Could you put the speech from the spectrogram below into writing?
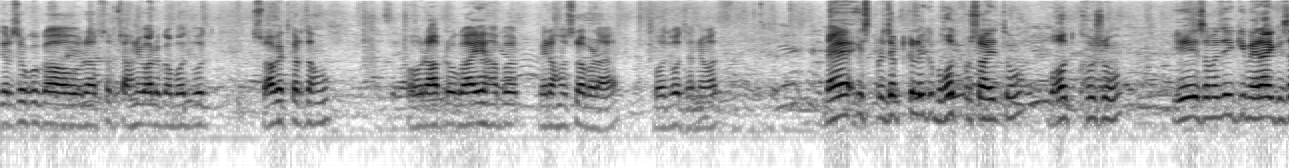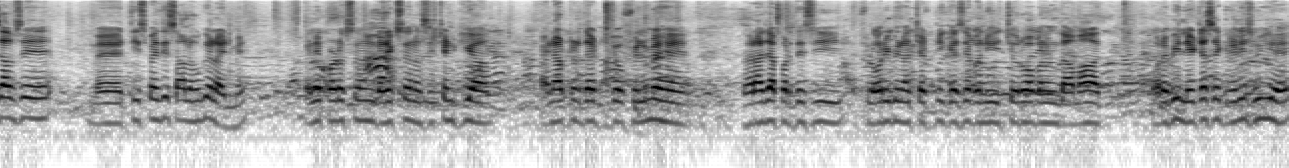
दर्शकों का और आप सब चाहने वालों का बहुत बहुत स्वागत करता हूँ। और आप लोग आए यहाँ पर। मेरा हौसला बढ़ा है। बहुत बहुत धन्यवाद। मैं इस प्रोजेक्ट को लेकर बहुत प्रोत्साहित हूँ, बहुत खुश हूँ। ये समझिए कि मेरा एक हिसाब से मैं तीस पैंतीस साल हो गया लाइन में। पहले प्रोडक्शन, डायरेक्शन, असिस्टेंट किया। एंड आफ्टर दैट जो फ़िल्में हैं, घराजा परदेसी, फ्लोरी बिना चटनी कैसे बनी, चोरवा बनल दामाद, और अभी लेटेस्ट एक रिलीज़ हुई है,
